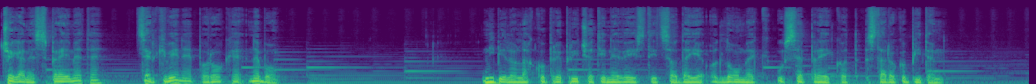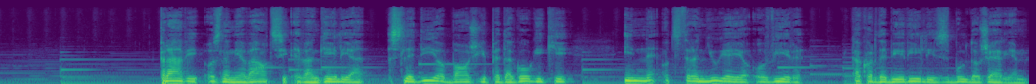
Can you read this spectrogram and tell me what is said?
Če ga ne sprejmete, cerkvene poroke ne bo. Ni bilo lahko prepričati nevestico, da je odlomek vse prej kot starokopiten. Pravi oznanjevalci evangelija sledijo božji pedagogiki in ne odstranjujejo ovir, kakor da bi rili z buldožerjem.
